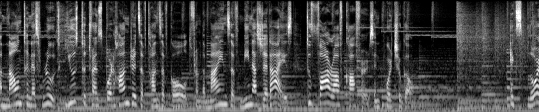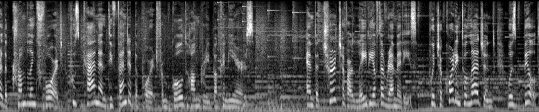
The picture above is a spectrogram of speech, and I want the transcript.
a mountainous route used to transport hundreds of tons of gold from the mines of Minas Gerais to far off coffers in Portugal. Explore the crumbling fort whose cannon defended the port from gold hungry buccaneers. and the Church of Our Lady of the Remedies, which, according to legend, was built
